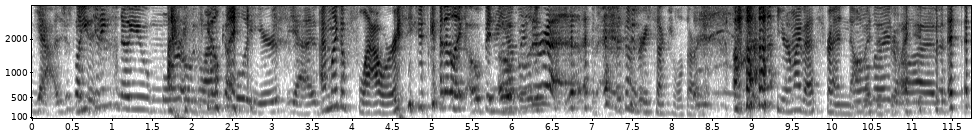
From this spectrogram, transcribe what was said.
yeah, it's just like You- getting to know you more I over the last couple like of years. Yeah, it's I'm like a flower, and you just gotta like open me up. a Open little. her up. that sounds very sexual. Sorry. You're my best friend, not Oh my my sister wife.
